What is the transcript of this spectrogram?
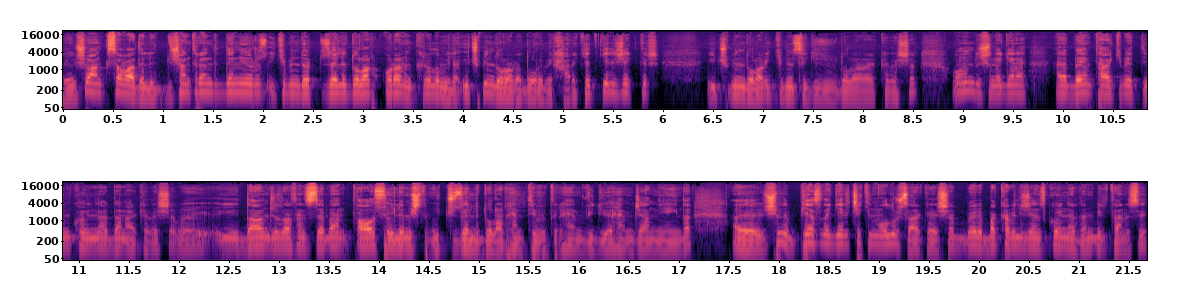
Ee, Şu an kısa vadeli düşen trendi deniyoruz. 2450 dolar oranın kırılımıyla 3000 dolara doğru bir hareket gelecektir. 3000 dolar 2800 dolar arkadaşlar. Onun dışında gene hani benim takip ettiğim coinlerden arkadaşlar e, daha önce zaten size ben Tao söylemiştim 350 dolar hem Twitter hem video hem canlı yayında. Ee, Şimdi piyasada geri çekilme olursa arkadaşlar böyle bakabileceğiniz coinlerden bir tanesi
